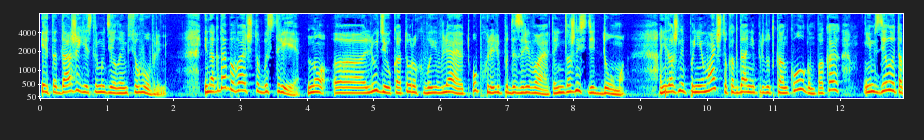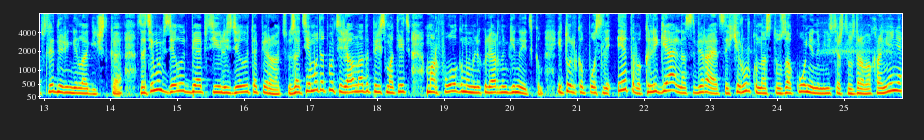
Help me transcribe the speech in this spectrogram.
Это даже если мы делаем все вовремя. Иногда бывает, что быстрее, но э, люди, у которых выявляют опухоль или подозревают, они должны сидеть дома – они должны понимать, что когда они придут к онкологам, пока им сделают обследование рентгенологическое, затем им сделают биопсию или сделают операцию. Затем этот материал надо пересмотреть морфологам и молекулярным генетикам. И только после этого коллегиально собирается хирург, у нас это узаконено Министерством здравоохранения,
